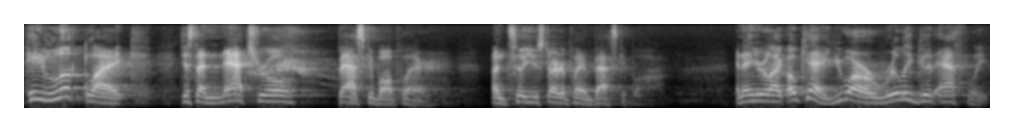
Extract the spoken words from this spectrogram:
He looked like just a natural basketball player until you started playing basketball. And then you're like, okay, you are a really good athlete.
